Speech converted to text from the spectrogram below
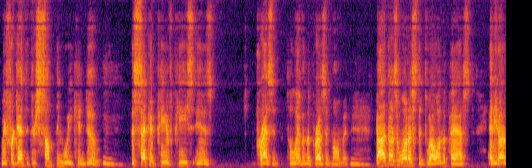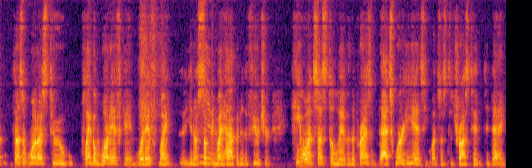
We forget that there's something we can do. Mm. The second P of peace is present, to live in the present moment. Mm. God doesn't want us to dwell on the past, and He doesn't want us to play the what if game. What if might, you know, something Yeah. might happen in the future. He wants us to live in the present. That's where He is. He wants us to trust Him today.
